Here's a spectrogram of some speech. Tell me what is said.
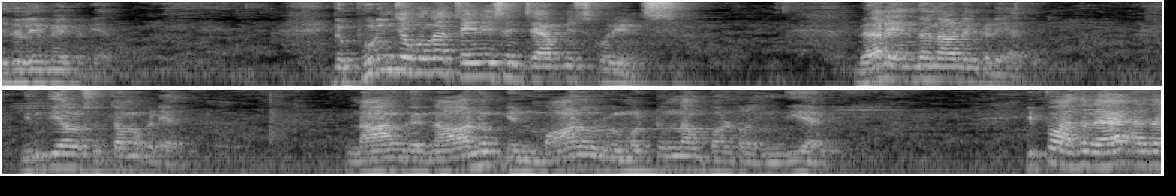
எதுலேயுமே கிடையாது. இது புரிஞ்சவங்க தான் சைனீஸ் அண்ட் ஜாப்பனீஸ் கொரியன்ஸ் வேறு எந்த நாடும் கிடையாது. இந்தியாவில் சுத்தமாக கிடையாது. நாங்கள் நானும் என் மாணவர்கள் மட்டும்தான் பண்ணுறோம் இந்தியாவில். இப்போ அதில் அதை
